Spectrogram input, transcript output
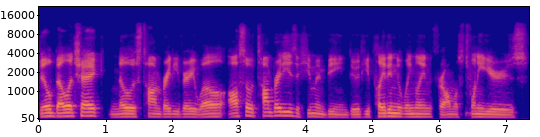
Bill Belichick knows Tom Brady very well. Also, Tom Brady is a human being, dude. He played in New England for almost 20 years.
